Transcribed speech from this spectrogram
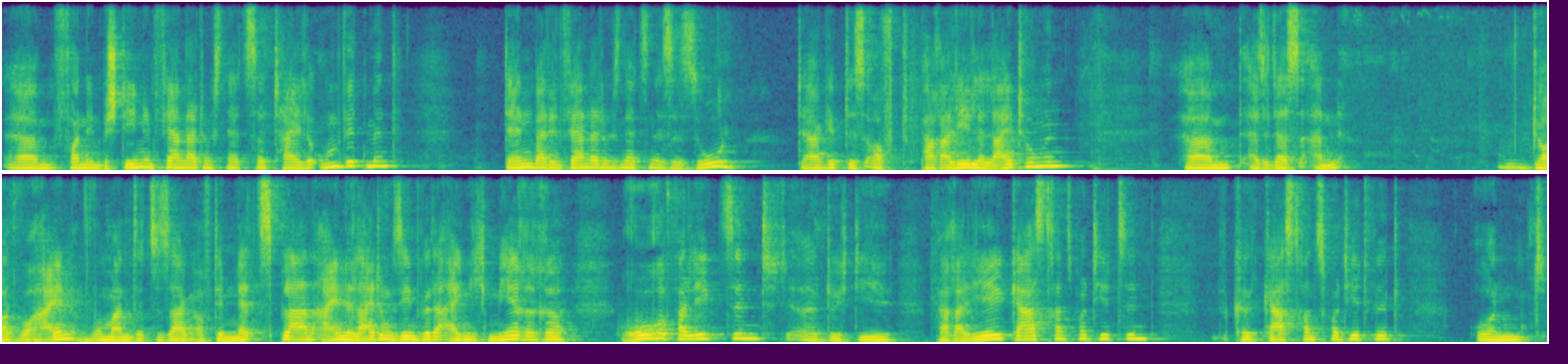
ähm, von den bestehenden Fernleitungsnetzen Teile umwidmet. Denn bei den Fernleitungsnetzen ist es so, da gibt es oft parallele Leitungen. Ähm, also dass an dort, wo ein, wo man sozusagen auf dem Netzplan eine Leitung sehen würde, eigentlich mehrere Rohre verlegt sind, äh, durch die parallel Gas transportiert sind, Gas transportiert wird. Und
